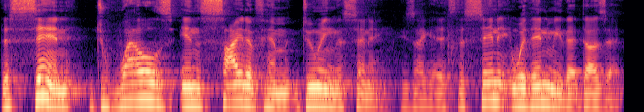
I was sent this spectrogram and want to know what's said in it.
The sin dwells inside of him doing the sinning. He's like, it's the sin within me that does it.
